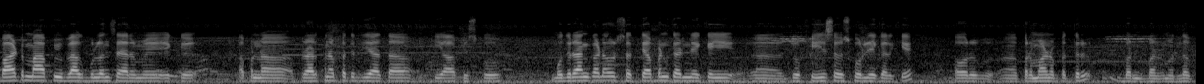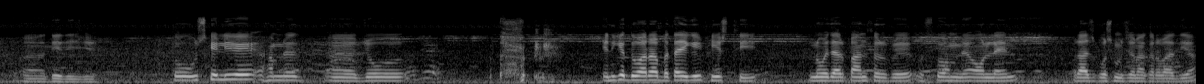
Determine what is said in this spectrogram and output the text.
बाट माप विभाग बुलंदशहर में एक अपना प्रार्थना पत्र दिया था कि आप इसको मुद्रांकन और सत्यापन करने की जो फ़ीस है उसको ले करके और प्रमाण पत्र बन, बन मतलब दे दीजिए। तो उसके लिए हमने जो इनके द्वारा बताई गई फ़ीस थी नौ हज़ार पाँच सौ रुपये उसको हमने ऑनलाइन राजकोष में जमा करवा दिया।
